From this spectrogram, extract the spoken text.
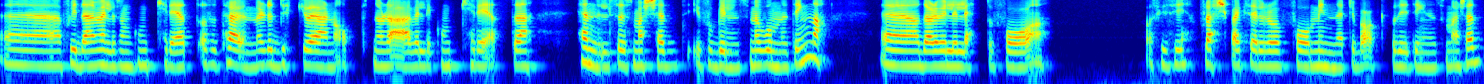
Eh, fordi det er en veldig sånn konkret Altså traumer det dukker jo gjerne opp når det er veldig konkrete hendelser som har skjedd i forbindelse med vonde ting. Da, eh, da er det veldig lett å få hva skal jeg si, flashbacks eller å få minner tilbake på de tingene som har skjedd.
